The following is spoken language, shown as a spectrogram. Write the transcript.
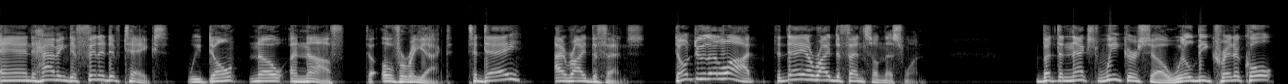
and having definitive takes. We don't know enough to overreact. Today, I ride the fence. Don't do that a lot. Today, I ride the fence on this one. But the next week or so will be critical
